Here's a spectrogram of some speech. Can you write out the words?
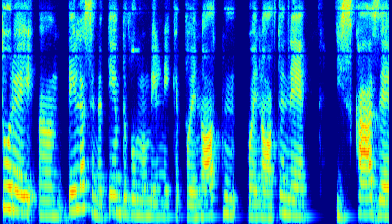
Torej, dela se na tem, da bomo imeli neke poenotene izkaze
